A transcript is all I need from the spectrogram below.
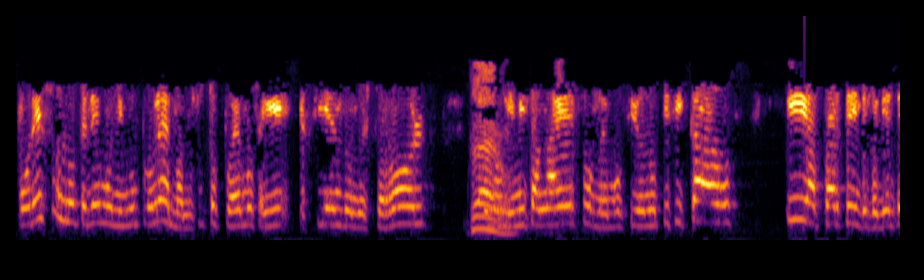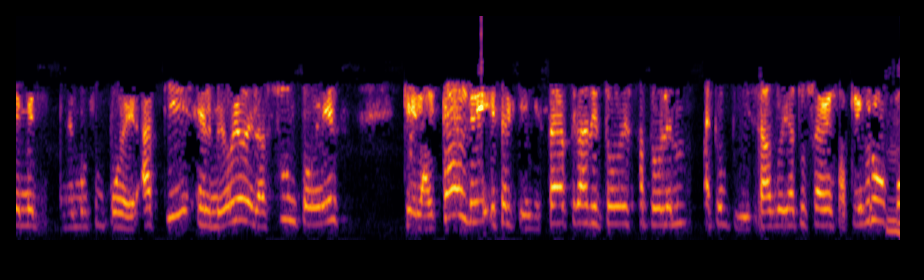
por eso no tenemos ningún problema. Nosotros podemos seguir haciendo nuestro rol, Claro. nos limitan a eso, no hemos sido notificados y aparte independientemente tenemos un poder. Aquí el meollo del asunto es que el alcalde es el que está atrás de toda esta problemática, utilizando ya tú sabes a qué grupo,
